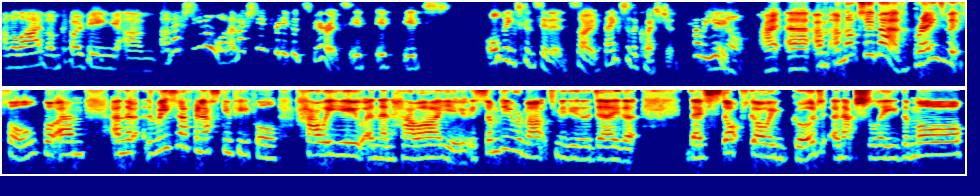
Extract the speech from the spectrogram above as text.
I'm alive. I'm coping. Um, I'm actually, you know what? I'm actually in pretty good spirits. It it it's all things considered. So thanks for the question. How are you? No, I, uh, I'm, I'm not too bad. Brain's a bit full, but um, and the, the reason I've been asking people how are you and then how are you is somebody remarked to me the other day that they've stopped going good, and actually the more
